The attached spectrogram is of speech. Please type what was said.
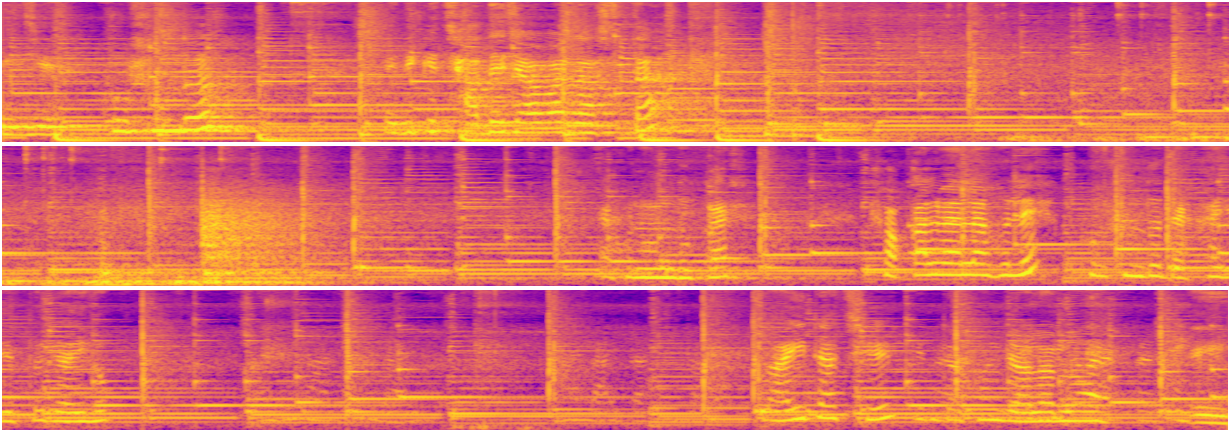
এই যে খুব সুন্দর। এদিকে ছাদে যাওয়ার রাস্তা। এখন অন্ধকার। সকালবেলা হলে খুব সুন্দর দেখা যেত যাই হোক। লাইট আছে কিন্তু এখন জ্বালানো এই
